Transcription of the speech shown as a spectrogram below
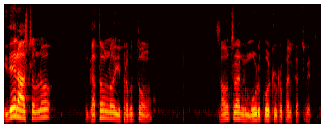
ఇదే రాష్ట్రంలో గతంలో ఈ ప్రభుత్వం సంవత్సరానికి మూడు కోట్ల రూపాయలు ఖర్చు పెట్టింది.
